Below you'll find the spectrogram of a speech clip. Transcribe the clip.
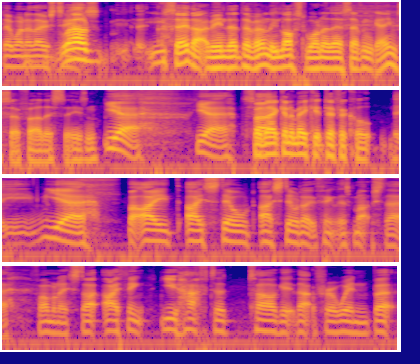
they're one of those teams Well, you say that. I mean, they've only lost one of their seven games so far this season, yeah yeah so they're going to make it difficult. Yeah, but I, I still, I still don't think there's much there. If I'm honest, I, I think you have to target that for a win, but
